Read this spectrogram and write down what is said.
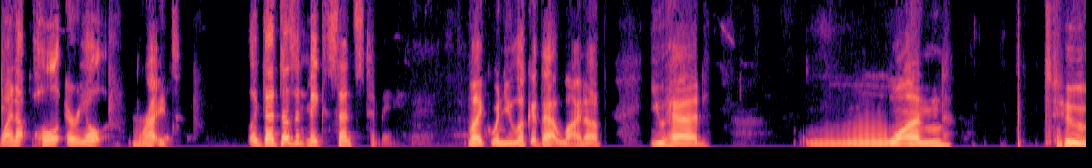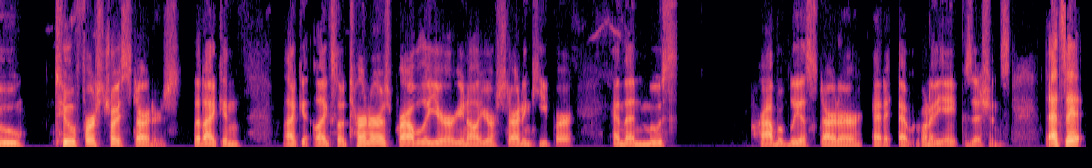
Why not pull Arriola? Right. Like that doesn't make sense to me. Like when you look at that lineup, you had one, two, two first choice starters that I can, I can like. So Turner is probably your, you know, your starting keeper, and then Moose probably a starter at, at one of the eight positions. That's it.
